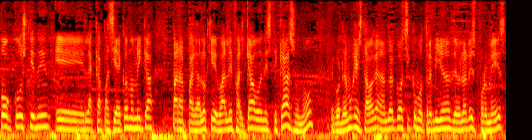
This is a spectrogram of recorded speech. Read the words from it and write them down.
pocos tienen eh, la capacidad económica para pagar lo que vale Falcao en este caso, ¿no? Recordemos que estaba ganando algo así como 3 millones de dólares por mes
